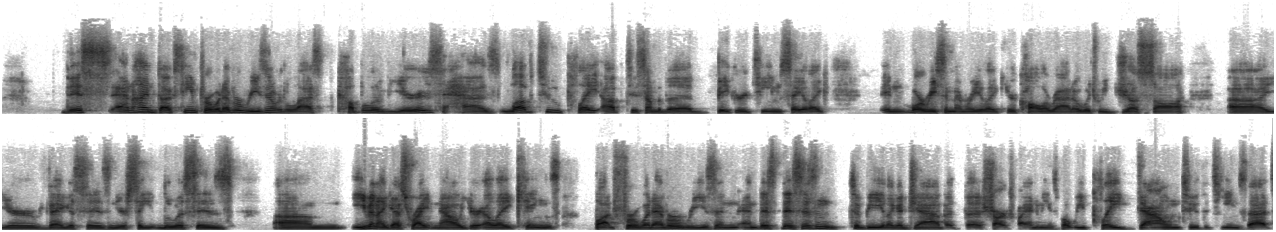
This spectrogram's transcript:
This Anaheim Ducks team, for whatever reason, over the last couple of years, has loved to play up to some of the bigger teams. Say, like in more recent memory, like your Colorado, which we just saw, uh, your Vegas's and your St. Louis's, um, even I guess right now your LA Kings. But for whatever reason, and this this isn't to be like a jab at the Sharks by any means, but we play down to the teams that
